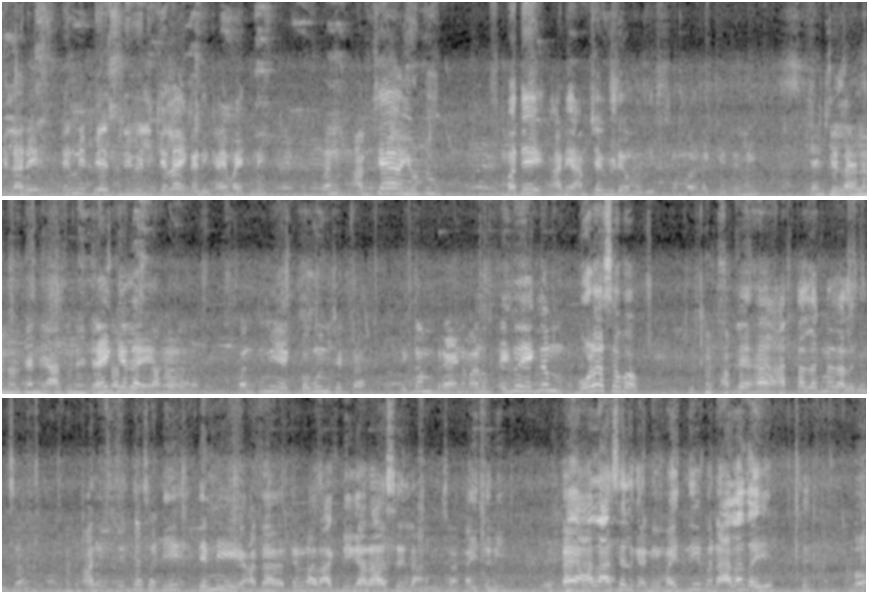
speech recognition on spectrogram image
किल्लारे त्यांनी फेस रिव्हील केला आहे का नाही काही माहीत नाही पण आमच्या यूट्यूबमध्ये आणि आमच्या व्हिडिओमध्ये शंभर टक्के त्यांनी त्यांच्या. चॅनलवर त्यांनी अजूनही ट्राय त्यांचा केला face आहे. हां. पण तुम्ही एक बघून शकता एकदम ब्रँड माणूस एकदम एकदम बोळा स्वभाव आपले हां आत्ता लग्न झालं त्यांचं आणि त्यांच्यासाठी त्यांनी आता त्यांना राग बिगारा असेल आमचा काहीतरी. काय आला असेल का नाही माहीत नाही पण आला जाईल भाऊ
